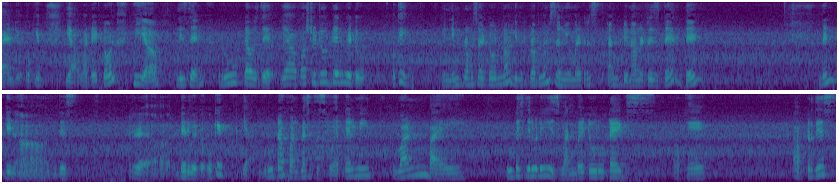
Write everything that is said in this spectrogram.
value okay yeah what i told here listen root of there yeah first you do derivative okay in limit problems I told no? Limit problems the numerator and denominator is there then then uh, this uh, derivative okay? Yeah root of 1 plus x square. Tell me 1 by root x derivative is 1 by 2 root x okay? After this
